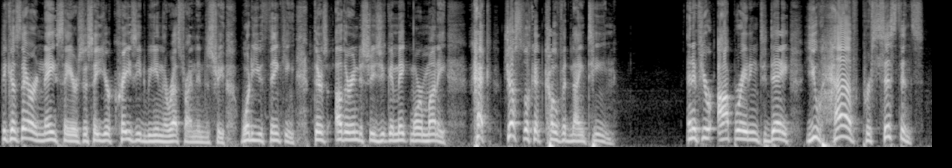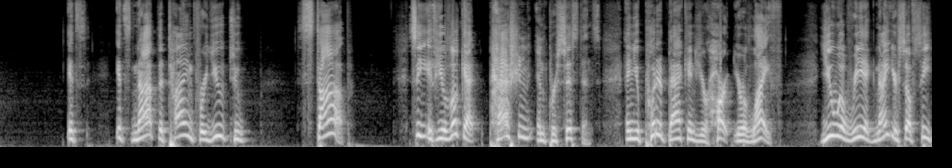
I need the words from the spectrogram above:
because there are naysayers who say you're crazy to be in the restaurant industry. What are you thinking? There's other industries you can make more money. Heck, just look at COVID 19. And if you're operating today, you have persistence. It's it's not the time for you to stop. See, if you look at passion and persistence and you put it back into your heart, your life, you will reignite yourself. See,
